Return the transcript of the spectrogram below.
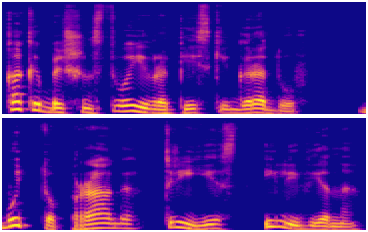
как и большинство европейских городов, будь то Прага, Триест или Вена.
